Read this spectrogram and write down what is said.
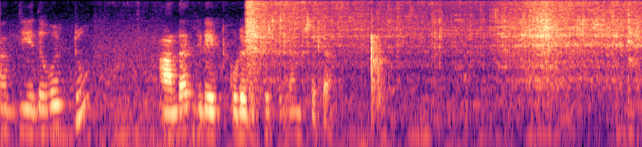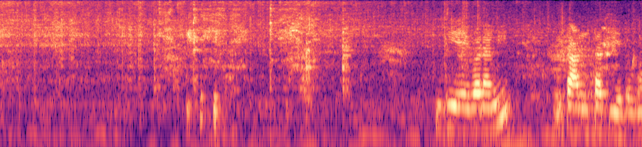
আর দিয়ে দেবো একটু আদা গ্রেট করে রেখেছিলাম সেটা। দিয়ে এবার আমি ডালটা দিয়ে দেবো।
